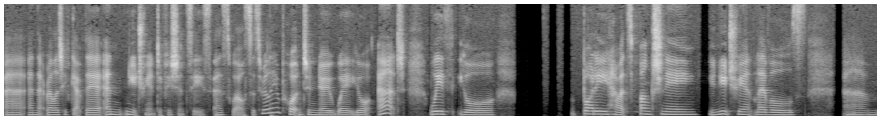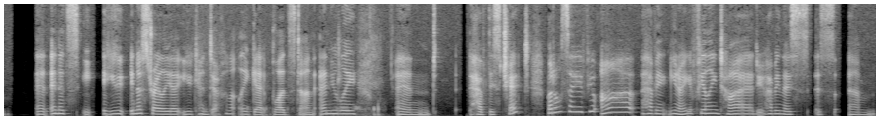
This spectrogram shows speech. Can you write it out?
uh, and that relative gap there, and nutrient deficiencies as well. So it's really important to know where you're at with your body, how it's functioning, your nutrient levels. Um, and, and it's you in Australia, you can definitely get bloods done annually and have this checked. But also, if you are having, you know, you're feeling tired, you're having those um,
